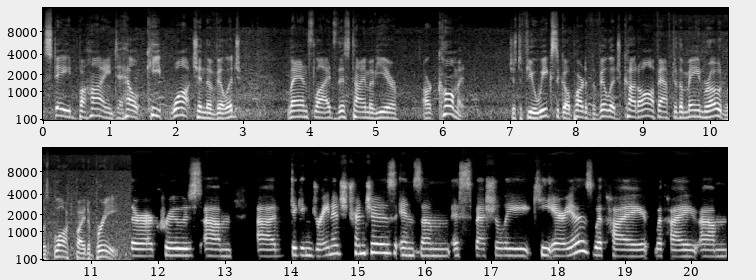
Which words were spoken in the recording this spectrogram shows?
stayed behind to help keep watch in the village. Landslides this time of year are common. Just a few weeks ago, part of the village cut off after the main road was blocked by debris. There are crews um, uh, digging drainage trenches in some especially key areas with high with high um,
